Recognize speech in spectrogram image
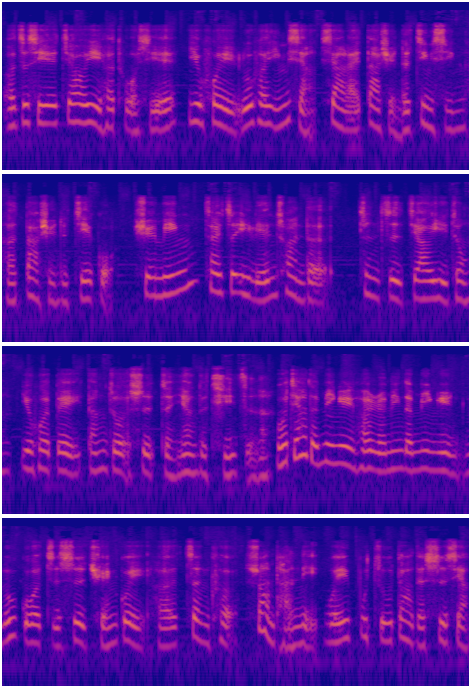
而这些交易和妥协又会如何影响下来大选的进行和大选的结果？选民在这一连串的。政治交易中又会被当作是怎样的棋子呢？国家的命运和人民的命运，如果只是权贵和政客算盘里微不足道的事项，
